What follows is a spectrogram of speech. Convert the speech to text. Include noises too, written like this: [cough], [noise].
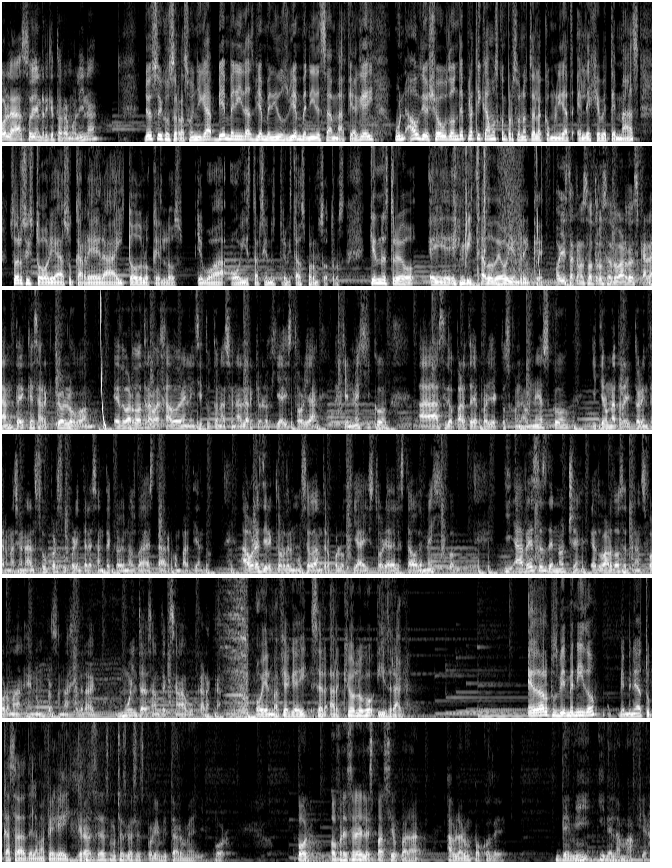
Hola, soy Enrique Torremolina. Yo soy José Razúñiga. Bienvenidas, bienvenidos, bienvenidas a Mafia Gay, un audio show donde platicamos con personas de la comunidad LGBT sobre su historia, su carrera y todo lo que los llevó a hoy estar siendo entrevistados por nosotros. ¿Quién es nuestro eh, [laughs] invitado de hoy, Enrique? Hoy está con nosotros Eduardo Escalante, que es arqueólogo. Eduardo ha trabajado en el Instituto Nacional de Arqueología e Historia aquí en México ha sido parte de proyectos con la UNESCO y tiene una trayectoria internacional súper, súper interesante que hoy nos va a estar compartiendo. Ahora es director del Museo de Antropología e Historia del Estado de México y a veces de noche Eduardo se transforma en un personaje drag muy interesante que se llama Bucaracan. Hoy en Mafia Gay, ser arqueólogo y drag. Eduardo, pues bienvenido. Bienvenido a tu casa de la mafia gay. Gracias, muchas gracias por invitarme y por, por ofrecer el espacio para hablar un poco de, de mí y de la mafia.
